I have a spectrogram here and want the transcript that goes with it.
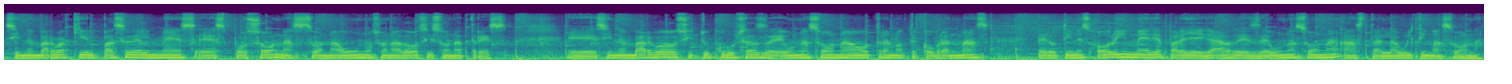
Sin embargo, aquí el pase del mes es por zonas, zona 1, zona 2 y zona 3. Eh, sin embargo, si tú cruzas de una zona a otra no te cobran más, pero tienes hora y media para llegar desde una zona hasta la última zona.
